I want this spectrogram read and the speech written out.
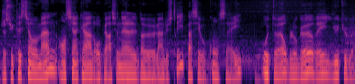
Je suis Christian Oman, ancien cadre opérationnel de l'industrie, passé au conseil, auteur, blogueur et youtubeur.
